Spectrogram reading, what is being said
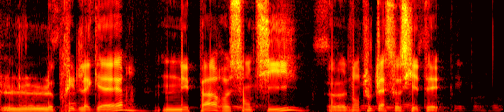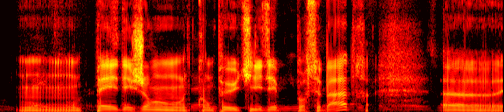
Le prix de la guerre n'est pas ressenti euh, dans toute la société. On paie des gens qu'on peut utiliser pour se battre, euh,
